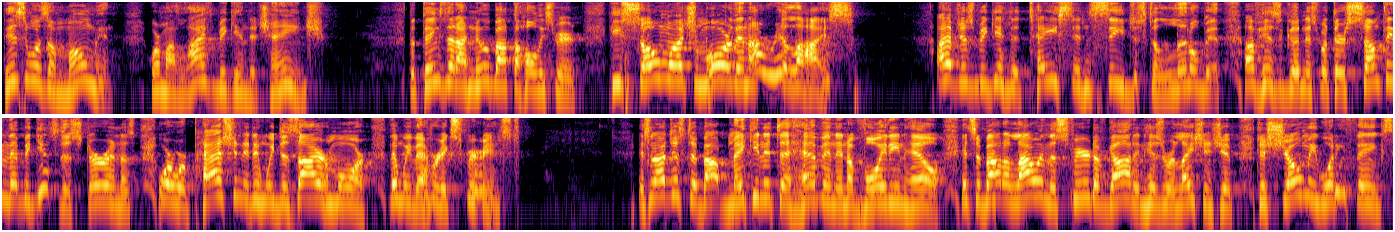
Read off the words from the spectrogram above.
this was a moment where my life began to change. The things that I knew about the Holy Spirit, He's so much more than I realize. I have just begun to taste and see just a little bit of His goodness, but there's something that begins to stir in us where we're passionate and we desire more than we've ever experienced. It's not just about making it to heaven and avoiding hell. It's about allowing the Spirit of God in His relationship to show me what He thinks,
